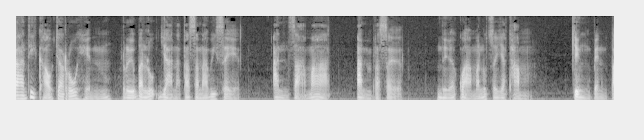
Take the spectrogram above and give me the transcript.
การที่เขาจะรู้เห็นหรือบรรลุญาณทัศนวิเศษ อันสามารถ อันประเสริฐ เหนือกว่ามนุษยธรรม จึงเป็นไป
